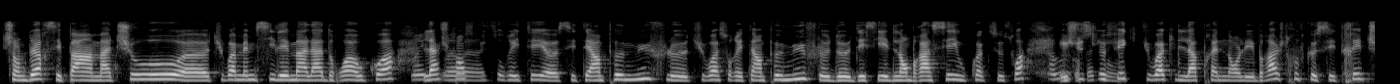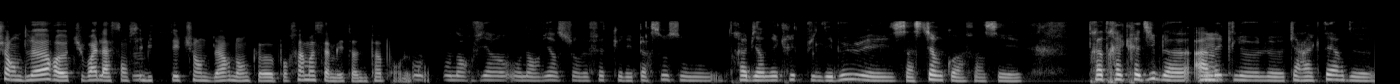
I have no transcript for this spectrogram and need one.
Chandler, c'est pas un macho, euh, tu vois, même s'il est maladroit ou quoi. Là, je pense que ça aurait été, euh, c'était un peu mufle, tu vois, ça aurait été un peu mufle de d'essayer de l'embrasser ou quoi que ce soit. Ah et juste le fait que tu vois qu'il la prenne dans les bras, je trouve que c'est très Chandler, tu vois, la mmh. sensibilité de Chandler. Donc pour ça, moi, ça m'étonne pas pour le coup. On, en revient, on en revient sur le fait que les persos sont très bien écrits depuis le début et ça se tient quoi. Enfin, c'est très très crédible euh, mm. avec le, caractère de,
